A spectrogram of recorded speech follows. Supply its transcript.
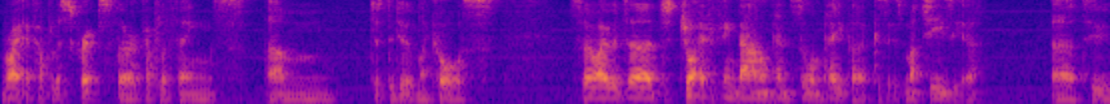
write a couple of scripts for a couple of things um, just to do with my course. So I would uh, just jot everything down on pencil and paper because it was much easier uh, to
